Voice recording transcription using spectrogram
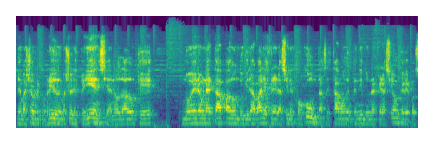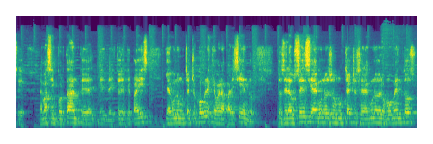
de mayor recorrido, de mayor experiencia, dado que no era una etapa donde hubiera varias generaciones conjuntas, estábamos dependiendo de una generación que había conseguido la más importante de, la historia de este país y algunos muchachos jóvenes que van apareciendo. Entonces la ausencia de algunos de esos muchachos en algunos de los momentos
